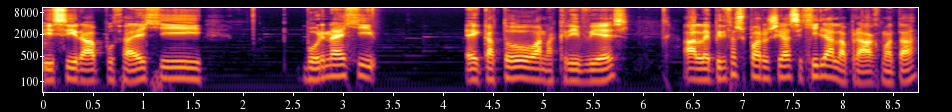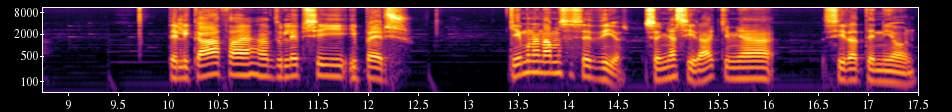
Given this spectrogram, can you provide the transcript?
ή σειρά που θα έχει, μπορεί να έχει 100 ανακρίβειες, αλλά επειδή θα σου παρουσιάσει χίλια άλλα πράγματα, τελικά θα δουλέψει υπέρ σου. Και ήμουν ανάμεσα σε δύο. Σε μια σειρά και μια σειρά ταινιών.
